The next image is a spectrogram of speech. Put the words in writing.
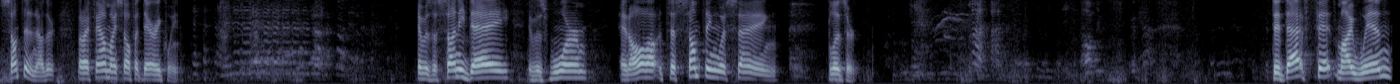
something or another, but I found myself at Dairy Queen. it was a sunny day, it was warm, and all just something was saying blizzard. Did that fit my win?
